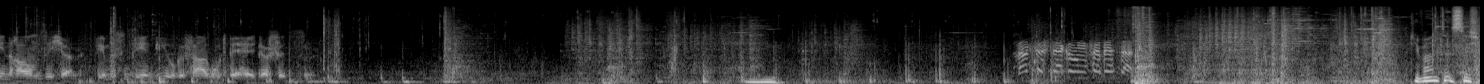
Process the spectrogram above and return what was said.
Den Raum sichern. Wir müssen den Biogefahrgutbehälter schützen. Wandverstärkungen verbessert. Die Wand ist sicher.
